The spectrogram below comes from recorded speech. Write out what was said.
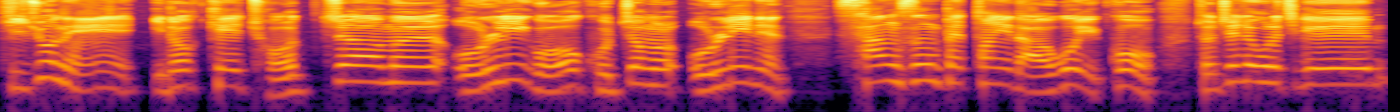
기존에 이렇게 저점을 올리고 고점을 올리는 상승 패턴이 나오고 있고 전체적으로 지금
